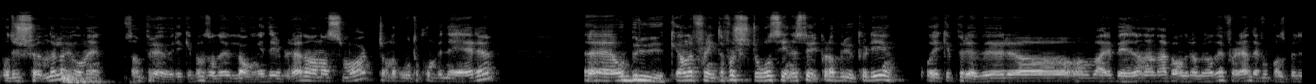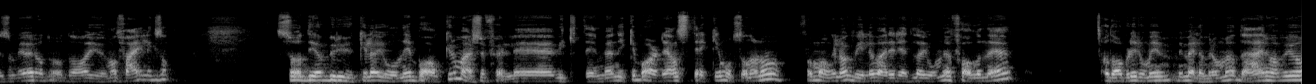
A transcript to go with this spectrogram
Og du skjønner Lajoni, så han prøver ikke på en sånne lange dribler. Han er smart, han er god til å kombinere. Eh, og bruke, han er flink til å forstå sine styrker, da bruker de. Og ikke prøver å, være bedre enn han er på andre områder, for det er en del fotballspillere som gjør, og, da gjør man feil. ikke sant? Så det å bruke Lajoni i bakrom er selvfølgelig viktig, men ikke bare det. Han strekker motstanderen nå. For mange lag vil jo være redd Lajoni og falle ned. Og da blir rom i, i mellomrommet. Der har vi jo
